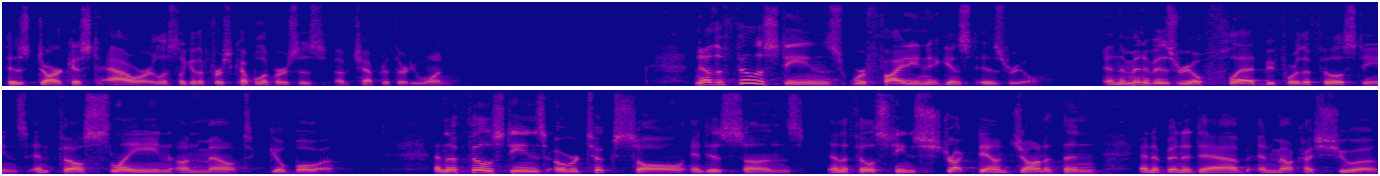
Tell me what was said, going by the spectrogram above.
his darkest hour. Let's look at the first couple of verses of chapter 31. Now, the Philistines were fighting against Israel. And the men of Israel fled before the Philistines and fell slain on Mount Gilboa. And the Philistines overtook Saul and his sons, and the Philistines struck down Jonathan and Abinadab and Malchishua,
